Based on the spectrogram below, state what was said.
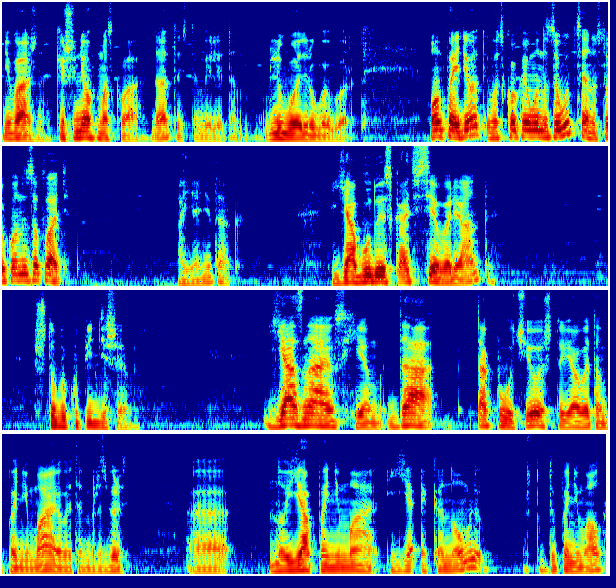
неважно, Кишинев, Москва, да, то есть там, или там любой другой город. Он пойдет, и вот сколько ему назовут цену, столько он и заплатит. А я не так. Я буду искать все варианты, чтобы купить дешевле. Я знаю схемы. Да, так получилось, что я в этом понимаю, в этом разбираюсь. Э, но я понимаю, я экономлю, чтобы ты понимал,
